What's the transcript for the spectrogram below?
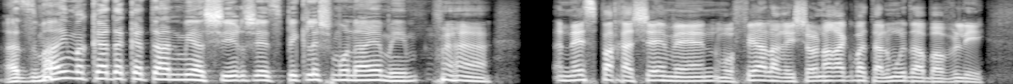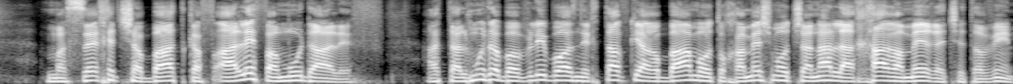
אז מה עם הכד הקטן מהשיר שהספיק לשמונה ימים? נס פח השמן מופיע לראשונה רק בתלמוד הבבלי. מסכת שבת כ"א עמוד א'. התלמוד הבבלי בו אז נכתב כ-400 או 500 שנה לאחר המרד, שתבין.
